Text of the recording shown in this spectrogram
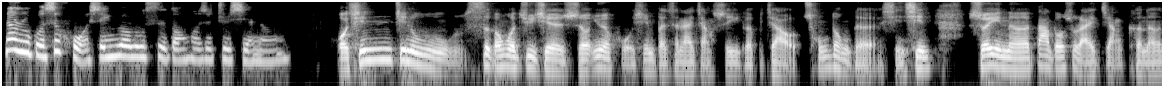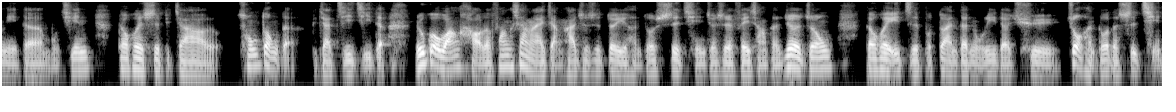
那如果是火星落入四宫或是巨蟹呢？火星进入四宫或巨蟹的时候，因为火星本身来讲是一个比较冲动的行星，所以呢，大多数来讲，可能你的母亲都会是比较冲动的、比较积极的。如果往好的方向来讲，他就是对于很多事情就是非常的热衷，都会一直不断的努力的去做很多的事情。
